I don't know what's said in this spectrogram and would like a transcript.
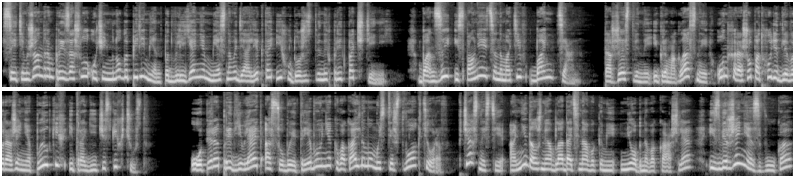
С этим жанром произошло очень много перемен под влиянием местного диалекта и художественных предпочтений. Банзы исполняется на мотив баньтян. Торжественный и громогласный, он хорошо подходит для выражения пылких и трагических чувств. Опера предъявляет особые требования к вокальному мастерству актеров. В частности, они должны обладать навыками небного кашля, извержения звука,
